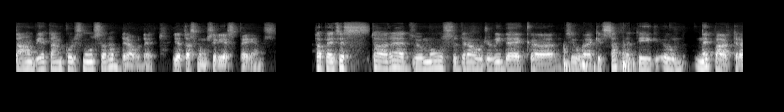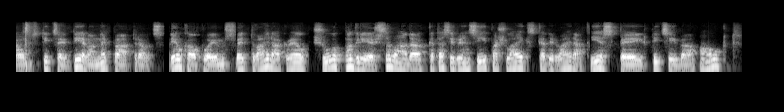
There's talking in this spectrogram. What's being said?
tām vietām, kuras mūs var apdraudēt, ja tas mums ir iespējams. Tāpēc es tā redzu mūsu draugu vidē, ka cilvēki ir sapratīgi un nepārtrauc ticēt dievam, nepārtrauc dievkalpojumus, bet vairāk vēl šo pagriež savādāk, ka tas ir viens īpašs laiks, kad ir vairāk iespēju ticībā augt,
